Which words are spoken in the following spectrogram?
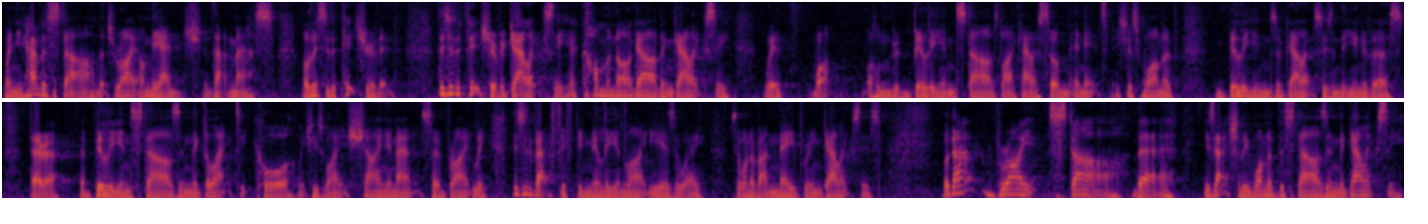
when you have a star that's right on the edge of that mass? Well, this is a picture of it. This is a picture of a galaxy, a common or garden galaxy with what 100 billion stars like our sun in it. It's just one of billions of galaxies in the universe. There are a billion stars in the galactic core, which is why it's shining out so brightly. This is about 50 million light years away, so one of our neighboring galaxies. But that bright star there is actually one of the stars in the galaxy.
